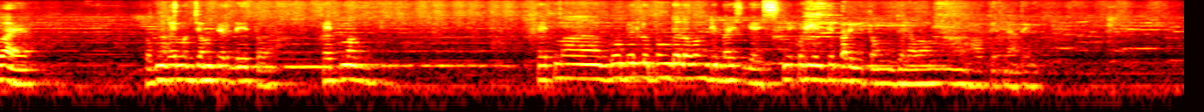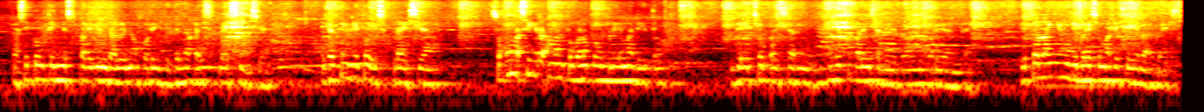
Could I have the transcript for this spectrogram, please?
wire. Huwag na kayo mag-jumper dito. Kahit mag kahit mag-overload tong dalawang device guys, may kuryente pa rin itong dalawang outlet natin. Kasi continuous pa rin yung daloy ng kuryente dahil naka-splice na siya. Pagdating dito, splice siya. So kung masira man to walang problema dito. Diretso pa siya rin. Diretso pa rin siya dito ang kuryente. Ito lang yung device yung masisira guys.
